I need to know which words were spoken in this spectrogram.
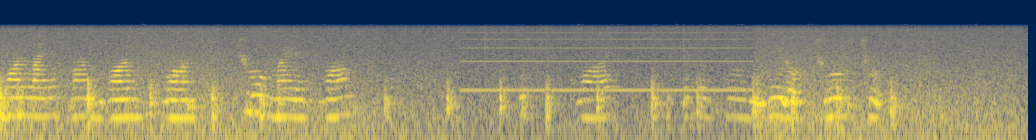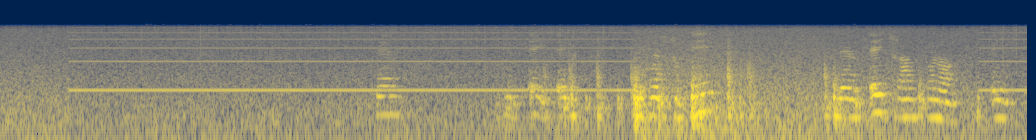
1 minus 1, 1, 1, 2 minus 1, 6y equals to 0, 2, 2. Then this 8, x equals to b, then 8 transform on 8.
